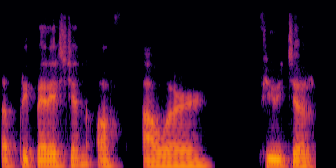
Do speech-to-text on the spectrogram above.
a preparation of our future.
